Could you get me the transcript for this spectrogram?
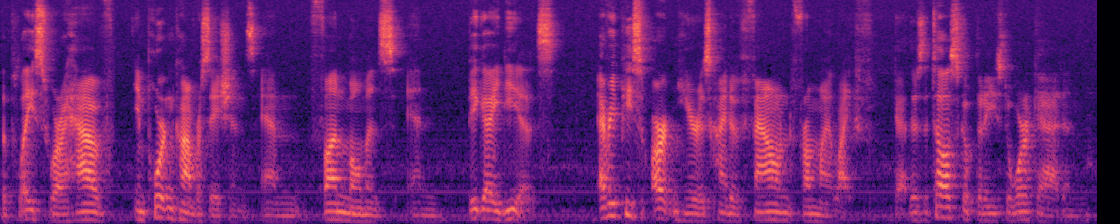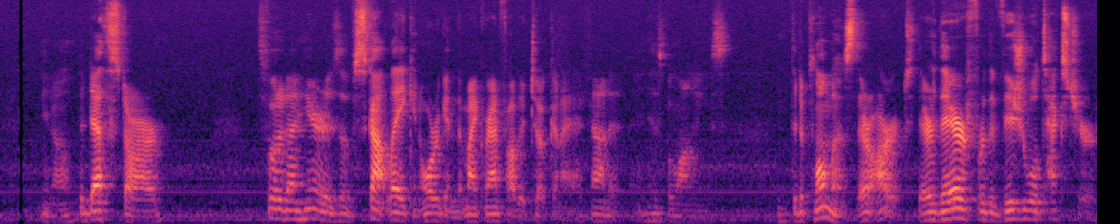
the place where I have important conversations and fun moments and big ideas. Every piece of art in here is kind of found from my life. Yeah, there's the telescope that I used to work at and you know, the Death Star. This photo down here is of Scott Lake in Oregon that my grandfather took, and I, found it in his belongings. The diplomas, they're art. They're there for the visual texture.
